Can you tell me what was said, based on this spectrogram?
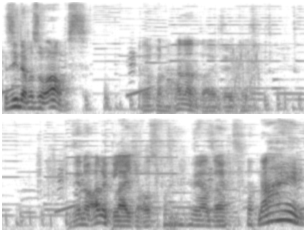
Das sieht aber so aus. Ja, von der anderen Seite. Die sehen doch alle gleich aus von der Seite. Nein!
